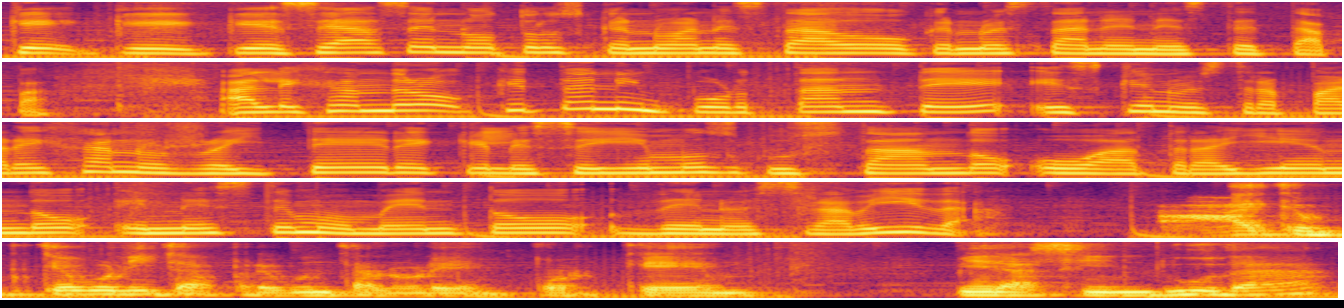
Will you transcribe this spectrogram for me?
que, que se hacen otros que no han estado o que no están en esta etapa. Alejandro, ¿qué tan importante es que nuestra pareja nos reitere que le seguimos gustando o atrayendo en este momento de nuestra vida? Ay, qué, bonita pregunta, Lore, porque mira, sin duda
